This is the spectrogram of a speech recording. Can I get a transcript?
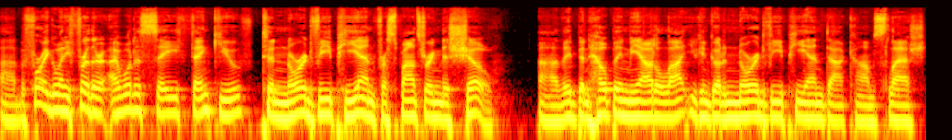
uh, before I go any further, I want to say thank you to NordVPN for sponsoring this show. Uh, they've been helping me out a lot. You can go to nordvpn.com slash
